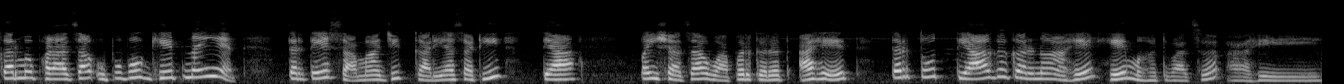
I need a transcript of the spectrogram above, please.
कर्मफळाचा उपभोग घेत नाहीयेत तर ते सामाजिक कार्यासाठी त्या पैशाचा वापर करत आहेत तर तो त्याग करणं आहे हे महत्वाचं आहे.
